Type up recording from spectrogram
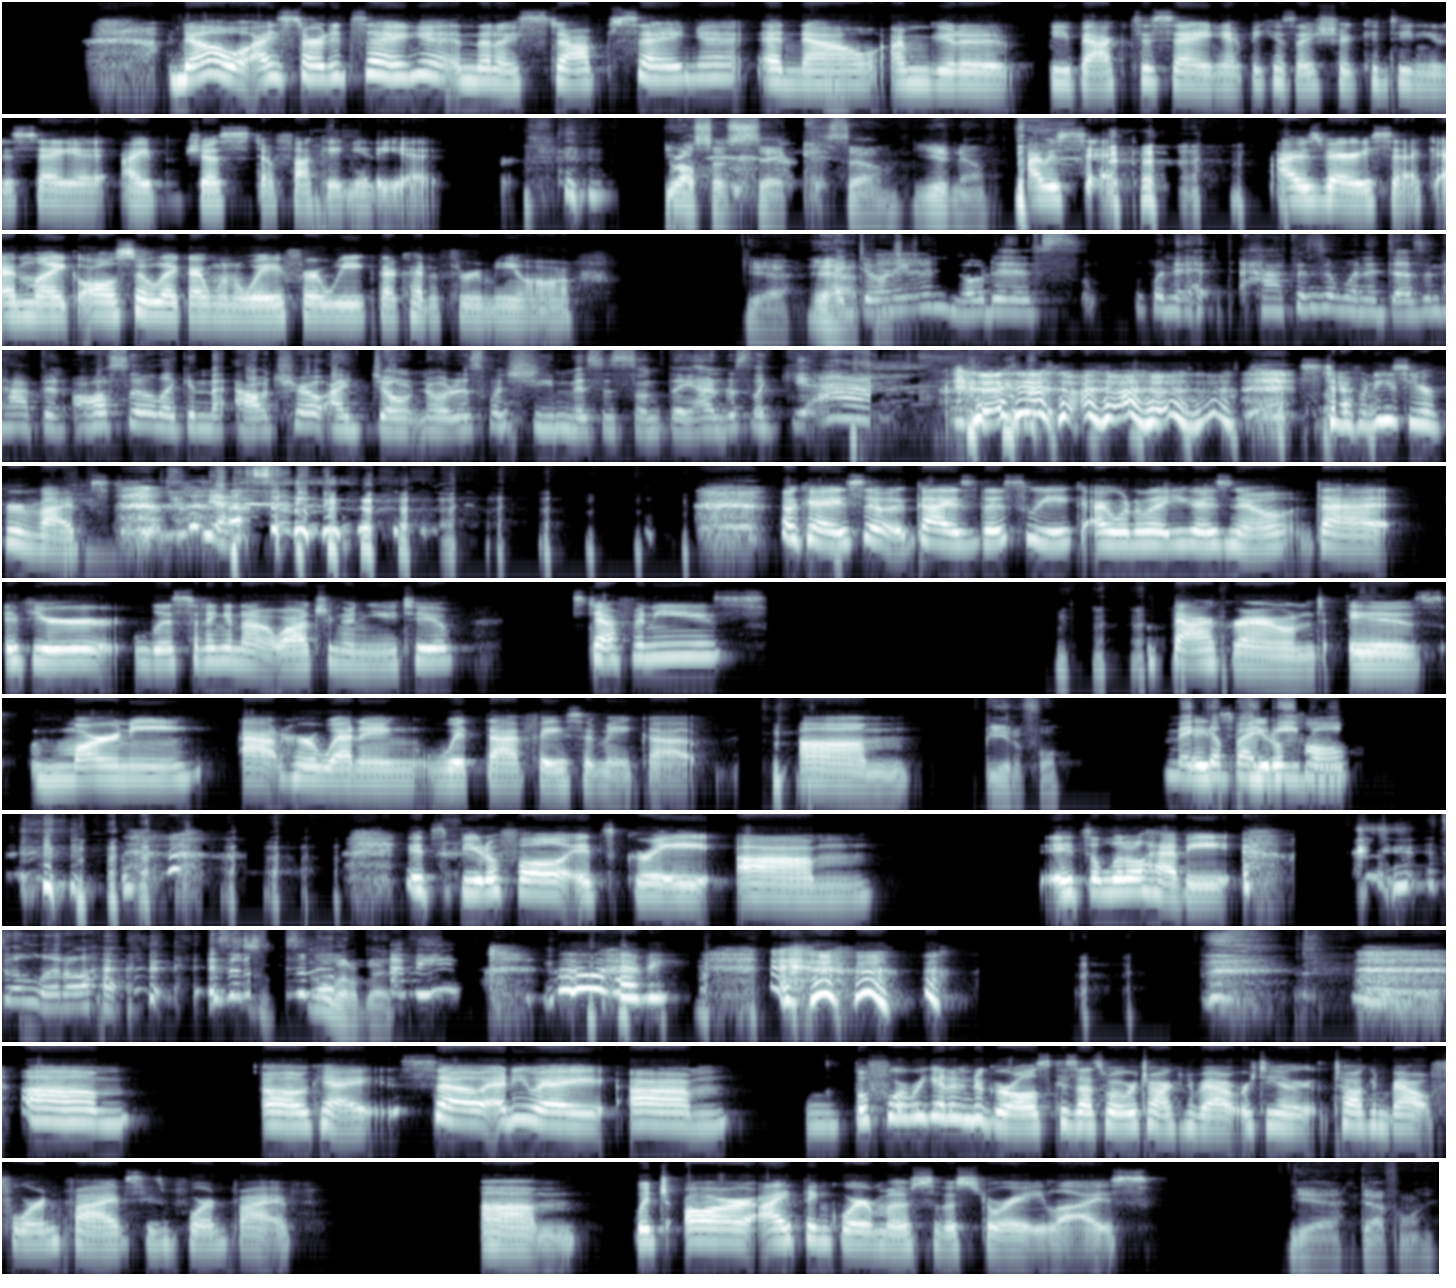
No, I started saying it and then I stopped saying it, and mm. now I'm gonna be back to saying it because I should continue to say it. I'm just a fucking idiot. You're also sick, so you know. I was sick. I was very sick. And like also like I went away for a week. That kind of threw me off. yeah, I don't even notice when it happens and when it doesn't happen. Also, like in the outro, I don't notice when she misses something. I'm just like, yeah, Stephanie's here for vibes. yes. Okay, so guys, this week I want to let you guys know that if you're listening and not watching on YouTube, Stephanie's background is Marnie at her wedding with that face of makeup. Um, Beautiful. Makeup it's by beautiful. it's beautiful. It's great. Um, it's a little heavy. It's a little. He- is it? Is it A little bit. heavy? a little heavy. um okay. So anyway, um before we get into girls cuz that's what we're talking about, we're ta- talking about 4 and 5, season 4 and 5. Um which are I think where most of the story lies. Yeah, definitely.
